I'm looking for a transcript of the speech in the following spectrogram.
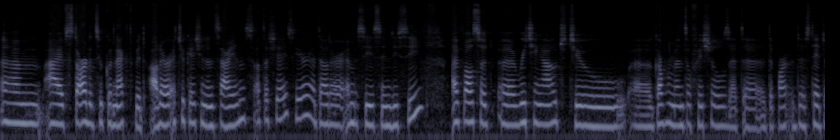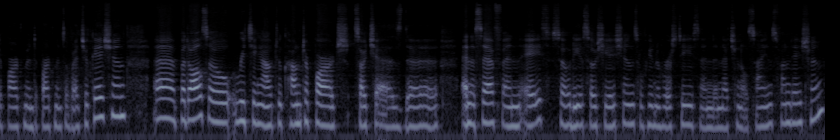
um, I've started to connect with other education and science attaches here at other embassies in DC. I've also uh, reaching out to uh, government officials at the, Depart- the State Department, Department of Education, uh, but also reaching out to counterparts such as the NSF and ACE, so the associations of universities and the National Science Foundation.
